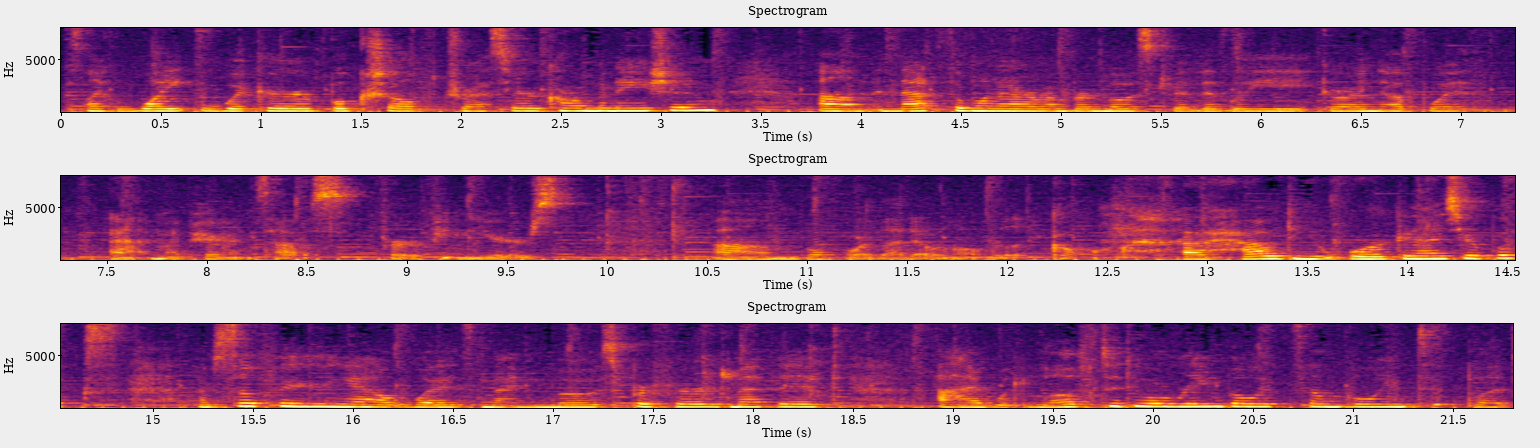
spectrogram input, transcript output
this like white wicker bookshelf dresser combination. Um, and that's the one I remember most vividly growing up with at my parents' house for a few years. Um, before that, I don't really call. Uh, how do you organize your books? I'm still figuring out what is my most preferred method. I would love to do a rainbow at some point, but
